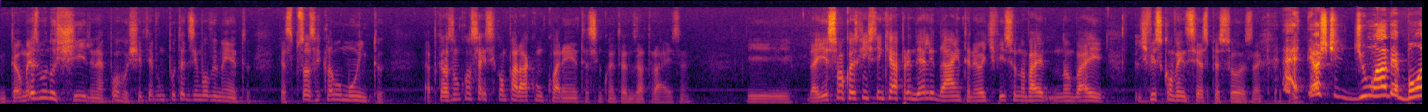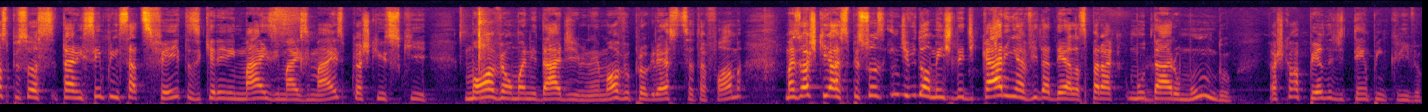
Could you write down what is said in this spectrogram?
Então, mesmo no Chile, né? Porra, o Chile teve um puta desenvolvimento. E as pessoas reclamam muito. É porque elas não conseguem se comparar com 40, 50 anos atrás, né? E daí isso é uma coisa que a gente tem que aprender a lidar, entendeu? É difícil, não vai, não vai, é difícil convencer as pessoas, né? É, eu acho que de um lado é bom as pessoas estarem sempre insatisfeitas e quererem mais e mais e mais, porque eu acho que isso que move a humanidade, né, move o progresso de certa forma. Mas eu acho que as pessoas individualmente dedicarem a vida delas para mudar o mundo, eu acho que é uma perda de tempo incrível.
